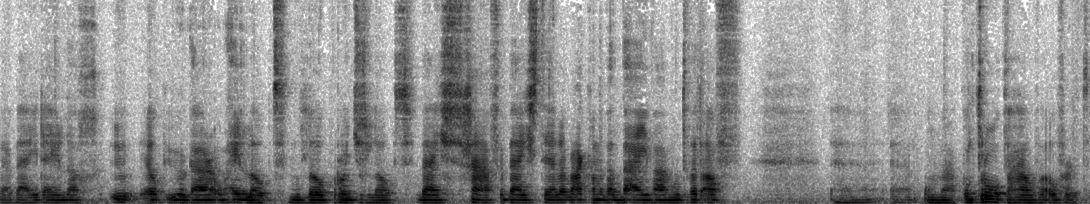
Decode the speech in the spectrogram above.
waarbij je de hele dag, elk uur daar omheen loopt, moet lopen, rondjes loopt, bijschaven, bijstellen. Waar kan er wat bij, waar moet er wat af? Om maar controle te houden over het,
